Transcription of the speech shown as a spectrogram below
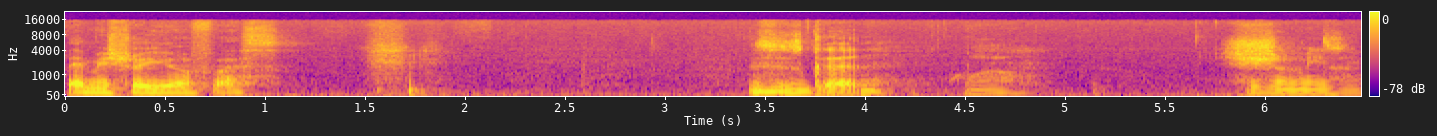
Let me show you a verse. This is good. Wow. She's amazing.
